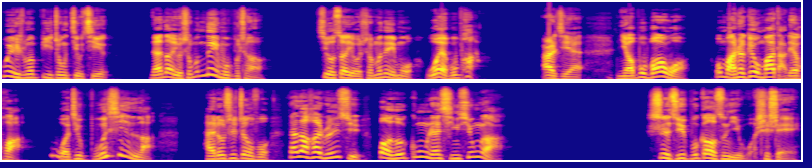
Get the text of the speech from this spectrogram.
为什么避重就轻？难道有什么内幕不成？就算有什么内幕，我也不怕。二姐，你要不帮我，我马上给我妈打电话。我就不信了，海州市政府难道还允许暴徒公然行凶啊？市局不告诉你我是谁，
